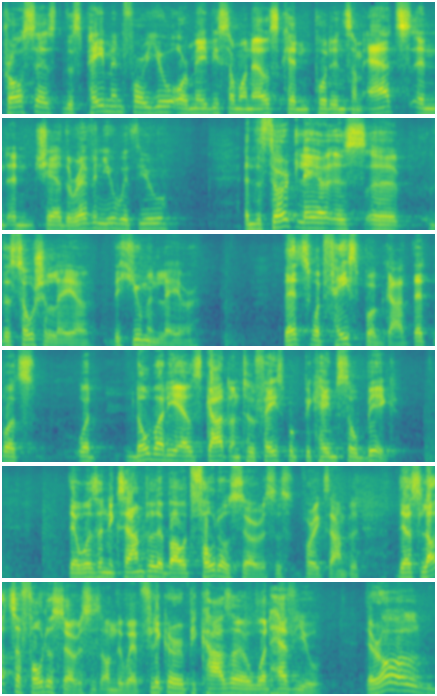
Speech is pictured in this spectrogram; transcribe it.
process this payment for you, or maybe someone else can put in some ads and, and share the revenue with you. And the third layer is uh, the social layer, the human layer. That's what Facebook got. That was what nobody else got until Facebook became so big. There was an example about photo services, for example. There's lots of photo services on the web, Flickr, Picasa, what have you. They're all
